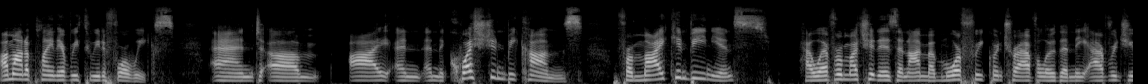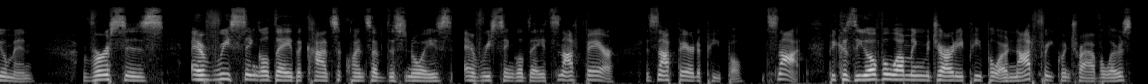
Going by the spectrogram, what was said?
I'm on a plane every 3 to 4 weeks. And um I and and the question becomes for my convenience, however much it is and I'm a more frequent traveler than the average human versus every single day the consequence of this noise every single day. It's not fair. It's not fair to people. It's not because the overwhelming majority of people are not frequent travelers,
